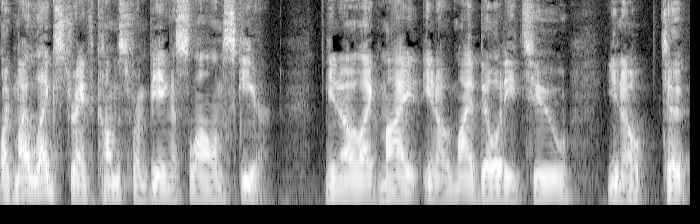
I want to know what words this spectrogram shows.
like my leg strength comes from being a slalom skier. You know, like my, you know, my ability to, you know, to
